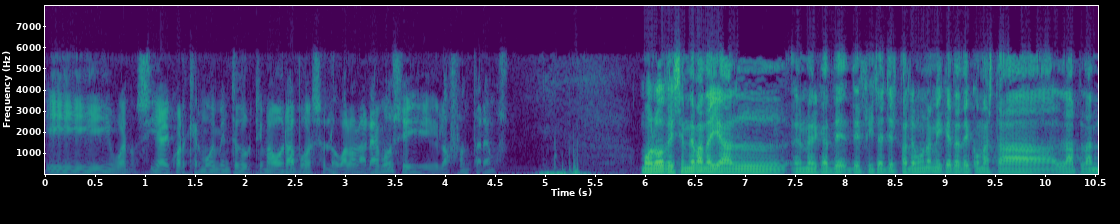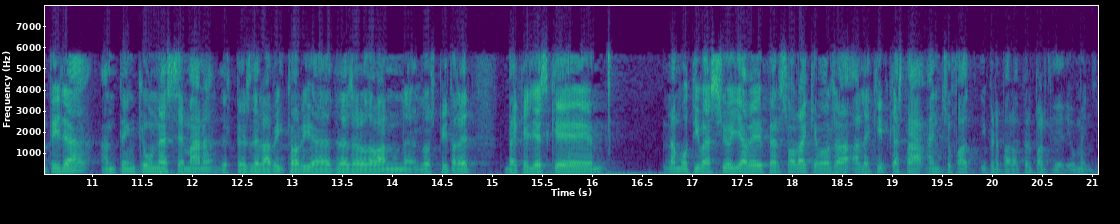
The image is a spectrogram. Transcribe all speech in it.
y bueno, si hay cualquier movimiento de última hora, pues lo valoraremos y lo afrontaremos. Molt bé, deixem de banda ja el, el mercat de, de fitxatges. Parlem una miqueta de com està la plantilla. Entenc que una setmana, després de la victòria 3-0 davant l'Hospitalet, d'aquelles que la motivació ja ve per sola, que veus a l'equip que està enxufat i preparat pel partit de diumenge.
